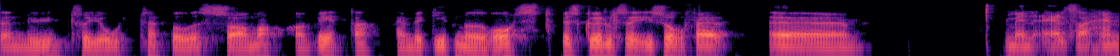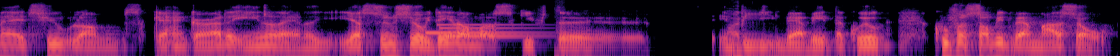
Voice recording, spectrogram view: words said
den nye Toyota både sommer og vinter? Han vil give den noget rustbeskyttelse i så fald. Øh, men altså, han er i tvivl om, skal han gøre det ene eller andet. Jeg synes jo, ideen om at skifte øh, en bil hver vinter, kunne jo kunne for så vidt være meget sjov.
